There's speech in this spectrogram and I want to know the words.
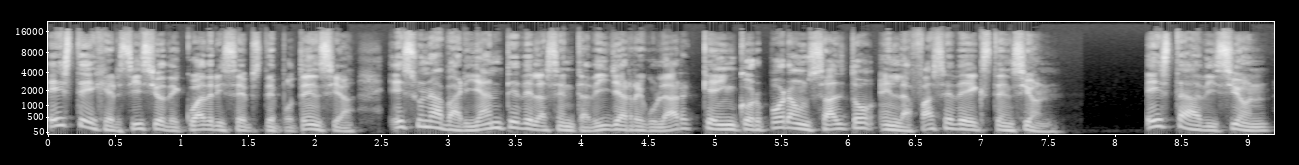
Este ejercicio de cuádriceps de potencia es una variante de la sentadilla regular que incorpora un salto en la fase de extensión. Esta adición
